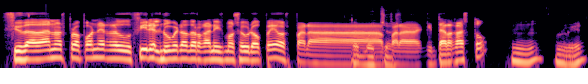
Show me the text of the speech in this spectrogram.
Ciudadanos propone reducir el número de organismos europeos para, para quitar gasto. Mm, Muy bien.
